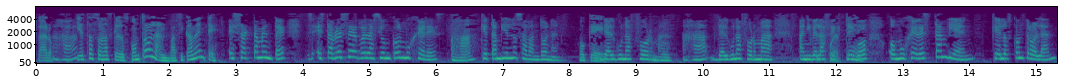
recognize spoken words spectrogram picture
Claro. Ajá. Y estas son las que los controlan, básicamente. Exactamente, establece relación con mujeres Ajá. que también los abandonan. Ok. De alguna forma, ajá, de alguna forma a nivel afectivo, o mujeres también que los controlan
